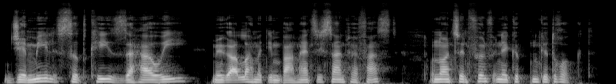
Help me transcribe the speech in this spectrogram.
Jamil Sidki Zahawi, möge Allah mit ihm barmherzig sein, verfasst und 1905 in Ägypten gedruckt.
